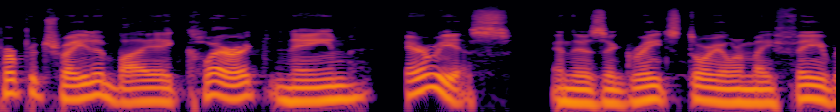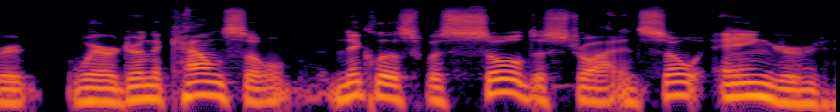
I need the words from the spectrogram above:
perpetrated by a cleric named Arius. And there's a great story, one of my favorite, where during the council, Nicholas was so distraught and so angered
